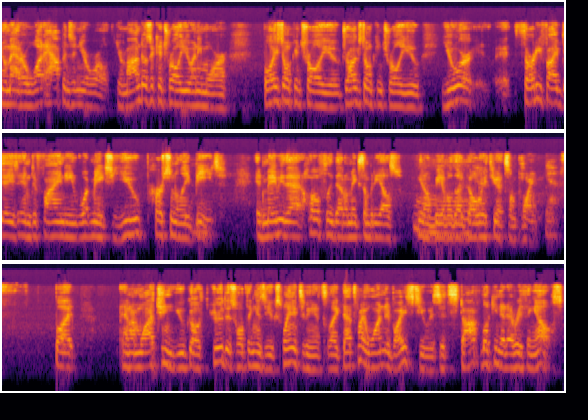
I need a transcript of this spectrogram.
no matter what happens in your world. Your mom doesn't control you anymore. Boys don't control you. Drugs don't control you. You're uh, 35 days into finding what makes you personally beat and maybe that hopefully that'll make somebody else you know be able to go mm. with you at some point. Yes. but and i'm watching you go through this whole thing as you explain it to me it's like that's my one advice to you is it stop looking at everything else.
